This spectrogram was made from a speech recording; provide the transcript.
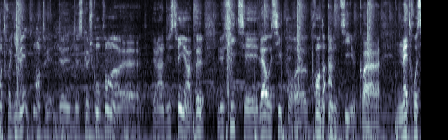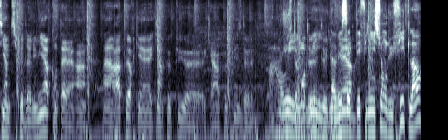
entre guillemets, entre- de, de ce que je comprends euh, de l'industrie, un peu, le fit, c'est là aussi pour prendre un petit, quoi, mettre aussi un petit peu de la lumière quand t'as un, un rappeur qui est un peu plus, euh, qui a un peu plus de, Ah oui, justement, de, oui, de t'avais lumière. cette définition du fit là.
